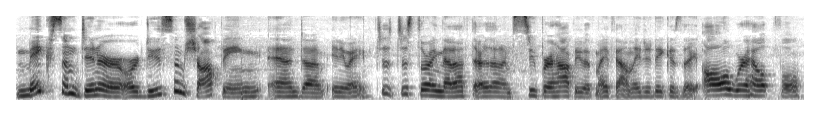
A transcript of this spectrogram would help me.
make some dinner or do some shopping. And um, anyway, just just throwing that out there that I'm super happy with my family today because they all were helpful.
